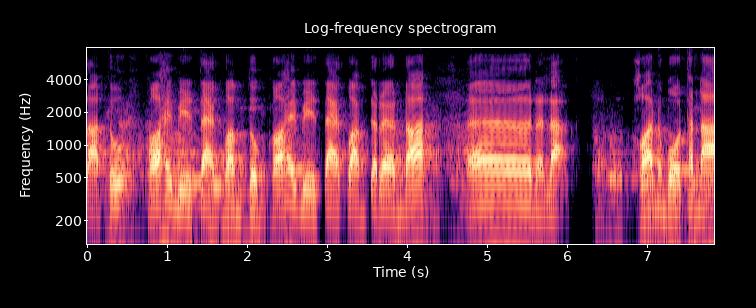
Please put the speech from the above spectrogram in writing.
สาธุ ขอให้มีแต่ความสุขขอให้มีแต่ความเจริญนะเออนั่นแหละขออนุโมทนา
